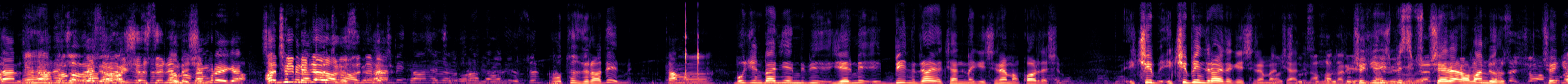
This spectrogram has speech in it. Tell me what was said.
Sen Gel yanıma Bir şey söyleyeyim mi Sen buraya gel. Sen Açın bir biraz, milyar açın alıyorsun değil mi? Aç. bir tane çikolata alıyorsun 30 lira değil mi? Tamam. Bugün ben 20 bin, 20 bin lirayla kendime geçinemem kardeşim. 2 2000 lirayla da geçiremem kendimi. Çünkü hiçbir şeyler alamıyoruz. Çünkü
